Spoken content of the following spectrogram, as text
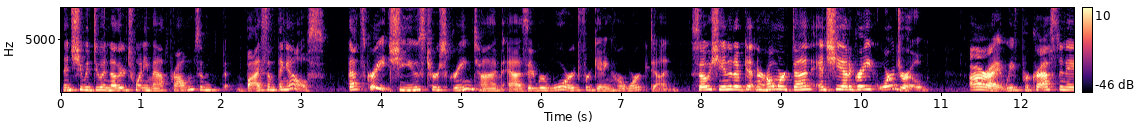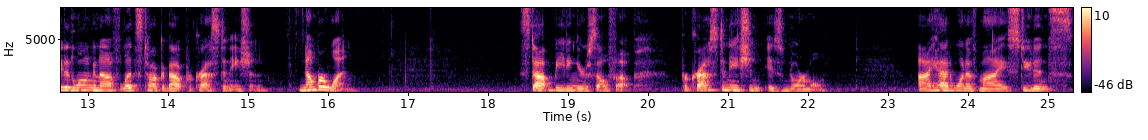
Then she would do another 20 math problems and buy something else. That's great. She used her screen time as a reward for getting her work done. So she ended up getting her homework done and she had a great wardrobe. All right, we've procrastinated long enough. Let's talk about procrastination. Number one, stop beating yourself up. Procrastination is normal. I had one of my students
